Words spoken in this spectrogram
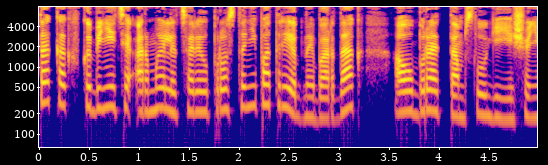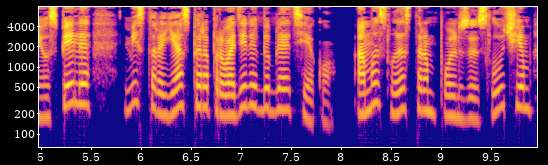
Так как в кабинете Армели царил просто непотребный бардак, а убрать там слуги еще не успели, мистера Яспера проводили в библиотеку, а мы с Лестером, пользуясь случаем,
